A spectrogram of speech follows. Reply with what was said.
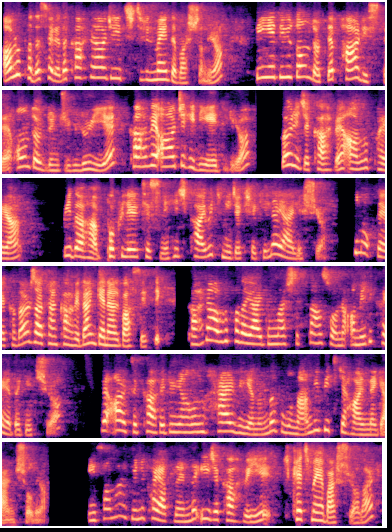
Avrupa'da serada kahve ağacı yetiştirilmeye de başlanıyor. 1714'te Paris'te 14. Louis'e kahve ağacı hediye ediliyor. Böylece kahve Avrupa'ya bir daha popülaritesini hiç kaybetmeyecek şekilde yerleşiyor. Bu noktaya kadar zaten kahveden genel bahsettik. Kahve Avrupa'da yaygınlaştıktan sonra Amerika'ya da geçiyor ve artık kahve dünyanın her bir yanında bulunan bir bitki haline gelmiş oluyor. İnsanlar günlük hayatlarında iyice kahveyi tüketmeye başlıyorlar.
